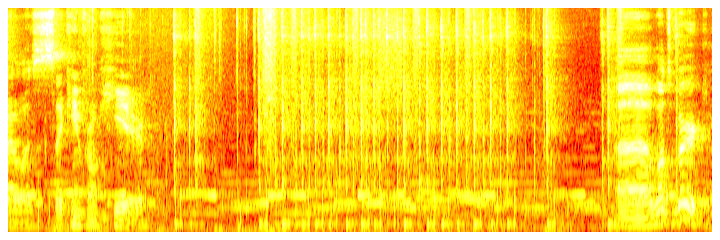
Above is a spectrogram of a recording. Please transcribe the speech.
Where I was. I came from here. Uh, what's bird?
